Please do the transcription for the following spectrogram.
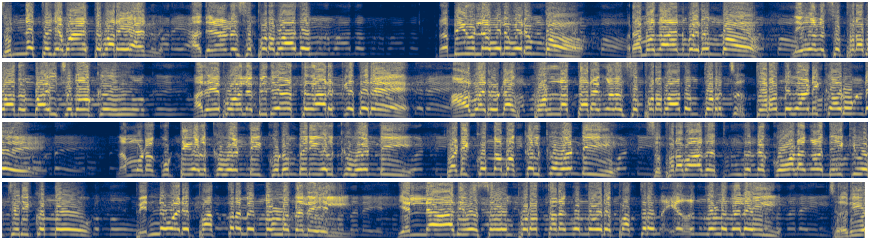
സുന്നത്ത് ജമാഅത്ത് പറയാൻ. അതിനാണ് സുപ്രഭാതം. റബിയുൽ അവൽ വരുമ്പോ റമദാൻ വരുമ്പോ നിങ്ങൾ സുപ്രഭാതം വായിച്ചു നോക്ക്. അതേപോലെ വിദ്യാർത്ഥികാർക്കെതിരെ അവരുടെ പൊള്ളത്തരങ്ങൾ സുപ്രഭാതം തുറന്നു കാണിക്കാറുണ്ട്. നമ്മുടെ കുട്ടികൾക്ക് വേണ്ടി കുടുംബിനികൾക്ക് വേണ്ടി പഠിക്കുന്ന മക്കൾക്ക് വേണ്ടി സുപ്രഭാതത്തിന്റെ കോളങ്ങൾ നീക്കി വച്ചിരിക്കുന്നു. പിന്നെ ഒരു പത്രം എന്നുള്ള നിലയിൽ എല്ലാ ദിവസവും പുറത്തിറങ്ങുന്ന ഒരു പത്രം എന്നുള്ള നിലയിൽ ചെറിയ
